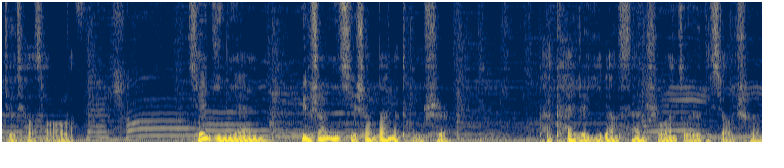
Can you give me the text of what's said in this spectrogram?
就跳槽了。前几年遇上一起上班的同事，他开着一辆三十万左右的小车，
